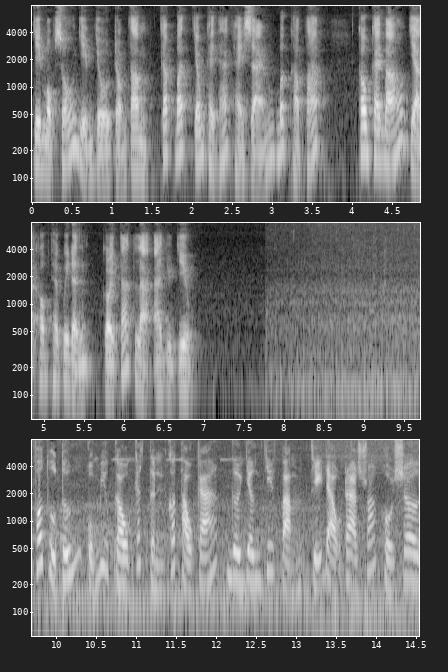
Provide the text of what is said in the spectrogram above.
về một số nhiệm vụ trọng tâm cấp bách chống khai thác hải sản bất hợp pháp không khai báo và không theo quy định, gọi tắt là IUU. Phó Thủ tướng cũng yêu cầu các tỉnh có tàu cá, người dân vi phạm chỉ đạo ra soát hồ sơ,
